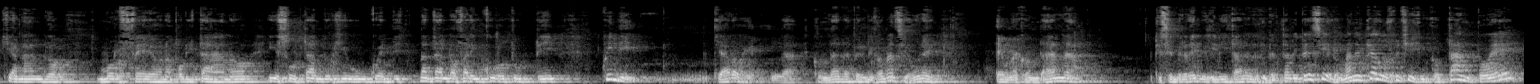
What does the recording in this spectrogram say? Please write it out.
chiamando Morfeo napolitano, insultando chiunque, mandando a fare in culo tutti. Quindi, chiaro che la condanna per diffamazione è una condanna che sembrerebbe limitare la libertà di pensiero, ma nel caso specifico tanto è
